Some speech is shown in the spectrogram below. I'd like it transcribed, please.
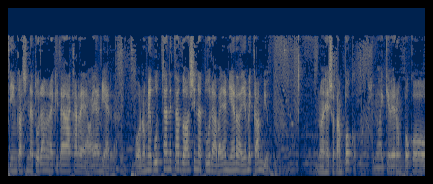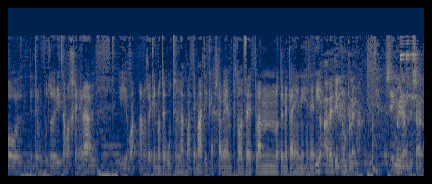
cinco asignaturas, me voy a quitar la carrera, vaya mierda. O no me gustan estas dos asignaturas, vaya mierda, yo me cambio. No es eso tampoco, sino hay que ver un poco desde un punto de vista más general. Y bueno, a no ser que no te gusten las matemáticas, ¿sabes? Entonces, en plan, no te metas en ingeniería. A ver, tienes un problema. Sí. Muy grande, ¿sabes?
